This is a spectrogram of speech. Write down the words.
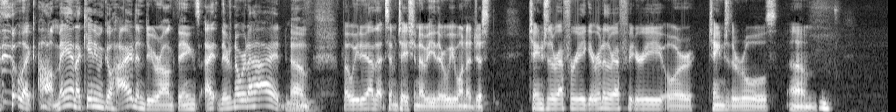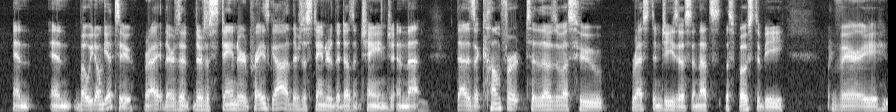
like oh man i can't even go hide and do wrong things. I, there's nowhere to hide. Um, but we do have that temptation of either we want to just change the referee get rid of the referee or change the rules um, and and but we don't get to right? There's a there's a standard praise god there's a standard that doesn't change. And that that is a comfort to those of us who rest in jesus. And that's, that's supposed to be a very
